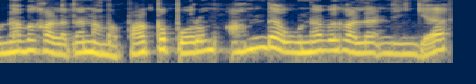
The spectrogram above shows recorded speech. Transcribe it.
உணவுகளை தான் நம்ம பார்க்க போகிறோம் அந்த உணவுகளை நீங்கள்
